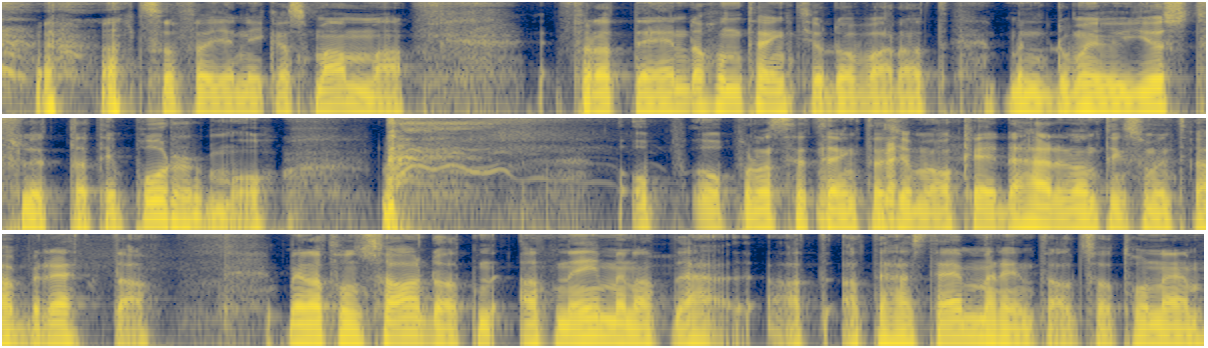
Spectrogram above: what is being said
alltså för Janikas mamma. För att det enda hon tänkte ju då var att men de har ju just flyttat till Pormo. och, och på något sätt tänkte att ja, men okej, det här är någonting som inte vi har berättat. Men att hon sa då att, att nej men att det, här, att, att det här stämmer inte alltså att hon är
